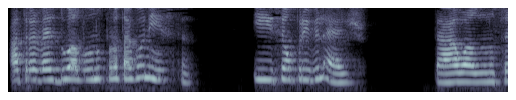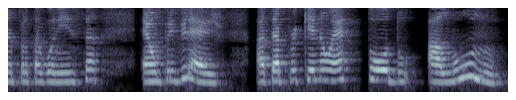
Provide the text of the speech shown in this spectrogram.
através do aluno protagonista. E isso é um privilégio, tá? O aluno ser protagonista é um privilégio, até porque não é todo aluno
